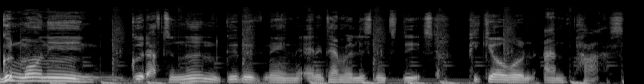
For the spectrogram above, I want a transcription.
Good morning, good afternoon, good evening, anytime you're listening to this pick your own and pass.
